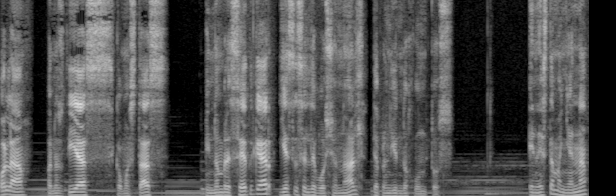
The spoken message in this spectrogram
Hola, buenos días, ¿cómo estás? Mi nombre es Edgar y este es el devocional de Aprendiendo Juntos. En esta mañana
